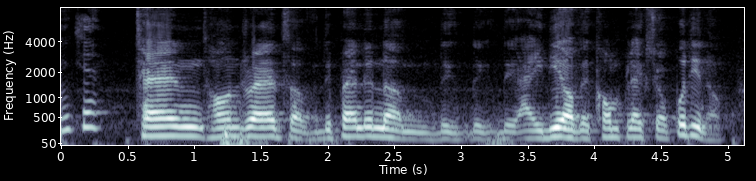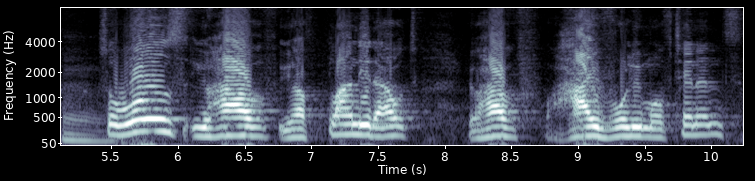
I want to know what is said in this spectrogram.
Okay. tens, hundreds of, depending on the, the, the idea of the complex you're putting up. So once you have, you have planned it out, you have high volume of tenants,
